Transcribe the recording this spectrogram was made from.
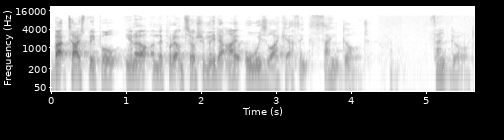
baptize people, you know, and they put it on social media, I always like it. I think, thank God. Thank God.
